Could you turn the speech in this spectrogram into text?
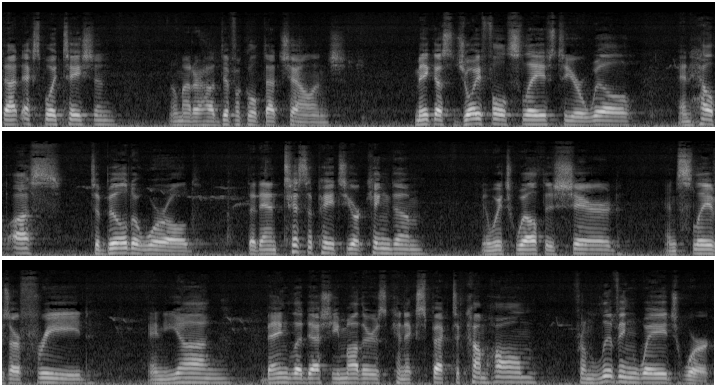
that exploitation, no matter how difficult that challenge. Make us joyful slaves to your will and help us to build a world that anticipates your kingdom in which wealth is shared and slaves are freed, and young Bangladeshi mothers can expect to come home from living wage work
